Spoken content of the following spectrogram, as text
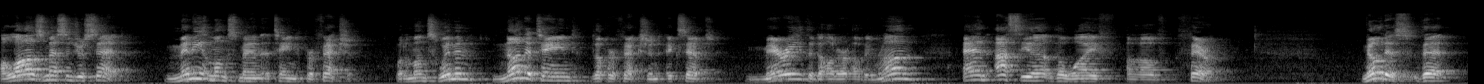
Allah's messenger said, Many amongst men attained perfection, but amongst women none attained the perfection except Mary, the daughter of Imran, and Asiya, the wife of Pharaoh. Notice that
